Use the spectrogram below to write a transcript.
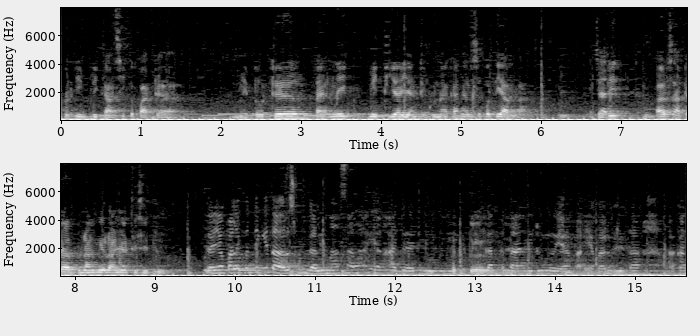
berimplikasi kepada metode, teknik, media yang digunakan harus seperti apa. Jadi harus ada benang merahnya di situ. Dan yang paling penting kita harus menggali masalah ada di Betul. tingkat petani dulu ya Pak ya baru kita akan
